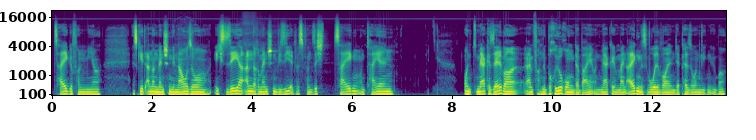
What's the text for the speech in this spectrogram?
zeige von mir. Es geht anderen Menschen genauso. Ich sehe andere Menschen, wie sie etwas von sich zeigen und teilen und merke selber einfach eine Berührung dabei und merke mein eigenes Wohlwollen der Person gegenüber.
